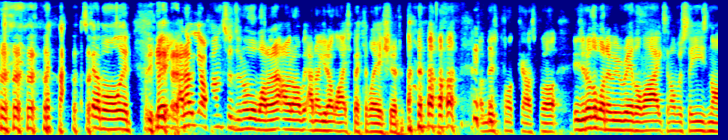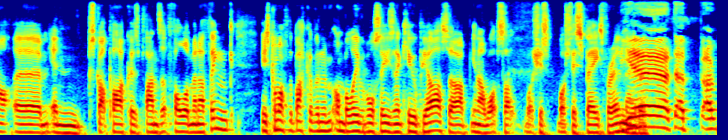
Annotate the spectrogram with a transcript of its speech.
Let's get them all in. But yeah. I know Johansen's another one. I know, I know you don't like speculation on this podcast, but he's another one who we really liked, and obviously he's not um, in Scott Parker's plans at Fulham, and I think he's come off the back of an unbelievable season at QPR. So you know, what's that, watch this watch this space for him. Yeah, I,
